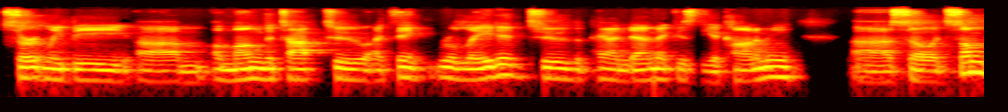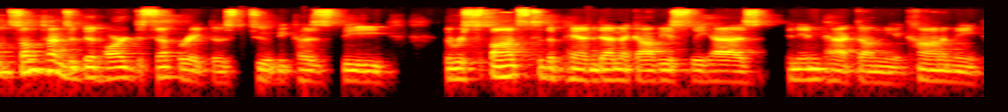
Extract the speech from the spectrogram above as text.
certainly be um, among the top two. I think related to the pandemic is the economy. Uh, so it's some sometimes a bit hard to separate those two because the the response to the pandemic obviously has an impact on the economy.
